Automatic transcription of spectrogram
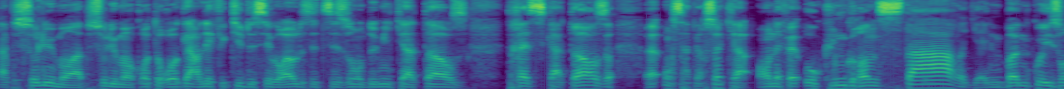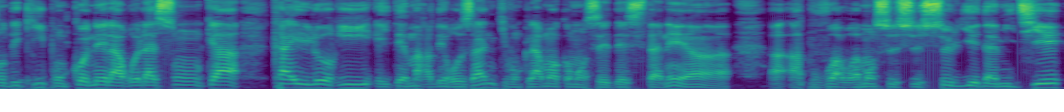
Absolument, absolument. Quand on regarde l'effectif de ces Warriors de cette saison 2014, 13-14, euh, on s'aperçoit qu'il y a en effet aucune grande star. Il y a une bonne cohésion d'équipe. On connaît la relation qu'a Lowry et Demar DeRozan qui vont clairement commencer dès cette année hein, à, à pouvoir vraiment se, se, se lier d'amitié.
